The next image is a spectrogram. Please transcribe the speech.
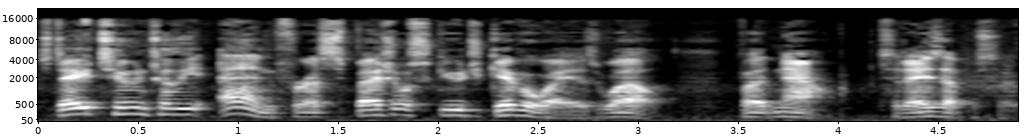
Stay tuned till the end for a special Scooch giveaway as well. But now, today's episode.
